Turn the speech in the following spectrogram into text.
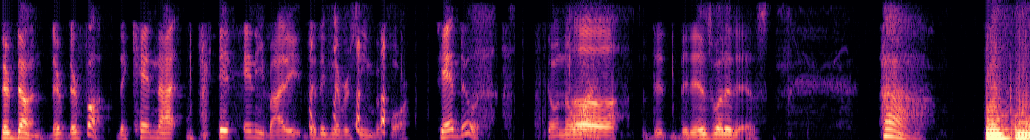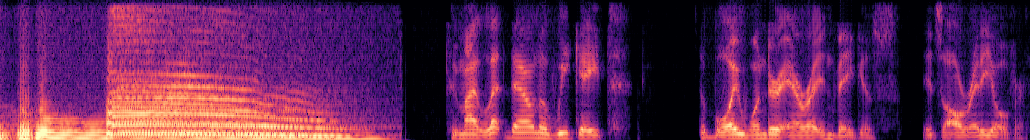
they're done. They're they're fucked. They cannot hit anybody that they've never seen before. Can't do it. Don't know why. Uh, It, it is what it is. To my letdown of week eight, the boy wonder era in Vegas. It's already over.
